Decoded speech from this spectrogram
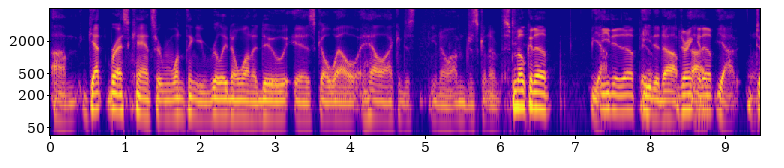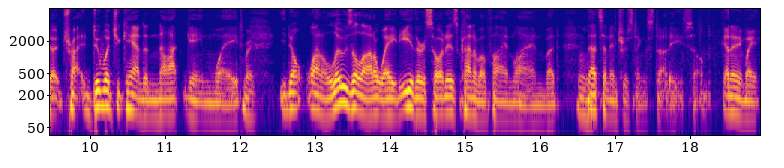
um, get breast cancer, one thing you really don't want to do is go, well, hell, I can just, you know, I'm just going to Smoke it up, yeah, eat it up, eat yeah, it up, drink it uh, up. Yeah, do, try do what you can to not gain weight. You don't want to lose a lot of weight either, so it is kind of a fine line. But Hmm. that's an interesting study. So, and anyway,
